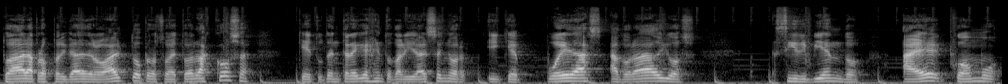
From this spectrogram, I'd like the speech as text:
toda la prosperidad de lo alto, pero sobre todas las cosas que tú te entregues en totalidad al Señor y que puedas adorar a Dios sirviendo a Él como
